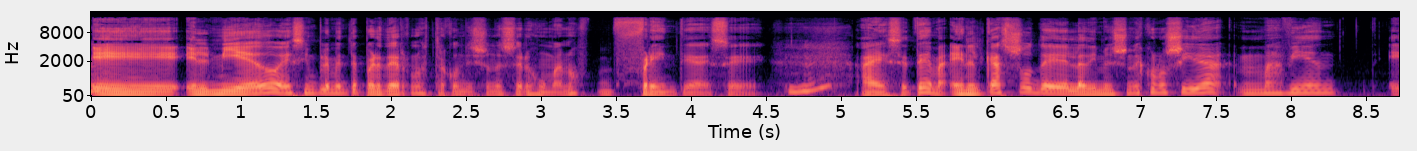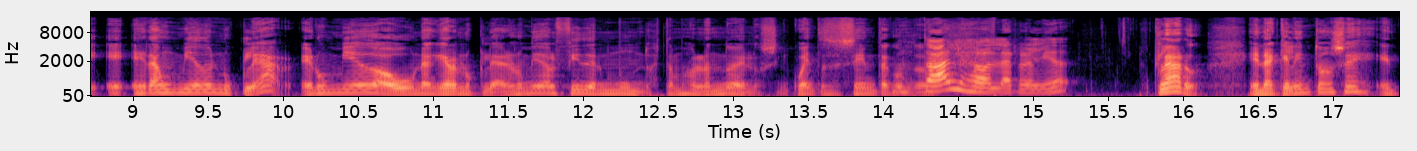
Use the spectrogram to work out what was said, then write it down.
Eh, el miedo es simplemente perder nuestra condición de seres humanos frente a ese, a ese tema. En el caso de la dimensión desconocida, más bien e- e- era un miedo nuclear, era un miedo a una guerra nuclear, era un miedo al fin del mundo. Estamos hablando de los 50, 60, No cuando... estaba alejado de la realidad. Claro, en aquel entonces eh,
